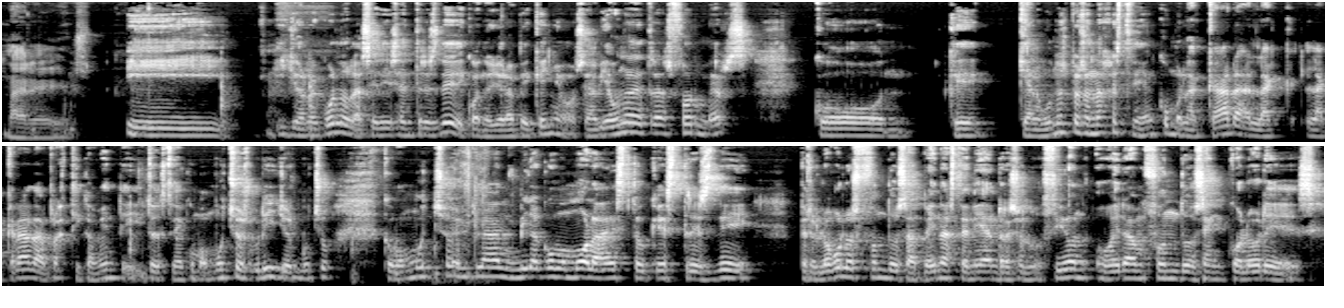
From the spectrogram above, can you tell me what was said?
Madre de Dios. Y, y yo recuerdo las series en 3D de cuando yo era pequeño. O sea, había una de Transformers con que, que algunos personajes tenían como la cara lac- lacrada prácticamente. Y entonces tenía como muchos brillos, mucho, como mucho en plan, mira cómo mola esto que es 3D. Pero luego los fondos apenas tenían resolución o eran fondos en colores.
